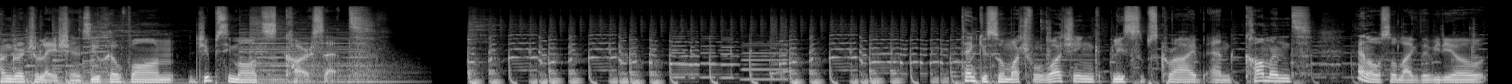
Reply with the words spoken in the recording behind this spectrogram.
Congratulations, you have won Gypsy Moth's car set. Thank you so much for watching, please subscribe and comment and also like the video.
